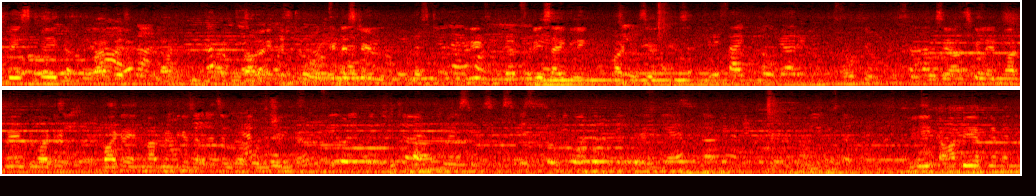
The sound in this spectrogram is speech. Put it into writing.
प्लांट बेस्ड पे करते हैं। सारा इंडस्ट्रियल रिसाइकलिंग रिसाइकिल हो। गया ओके जैसे आजकल एनवायरनमेंट वाटर वाटर एनवायरनमेंट का ज़्यादा चल रहा है पोल्यूशन का। हाँ, है है हैं। तो ये कहाँ पे अपने मैंने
